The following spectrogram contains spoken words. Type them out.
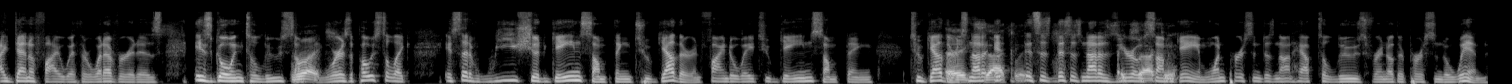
identify with, or whatever it is, is going to lose something. Right. Whereas opposed to like, instead of we should gain something together and find a way to gain something together. It's not. A, it, this is this is not a zero exactly. sum game. One person does not have to lose for another person to win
